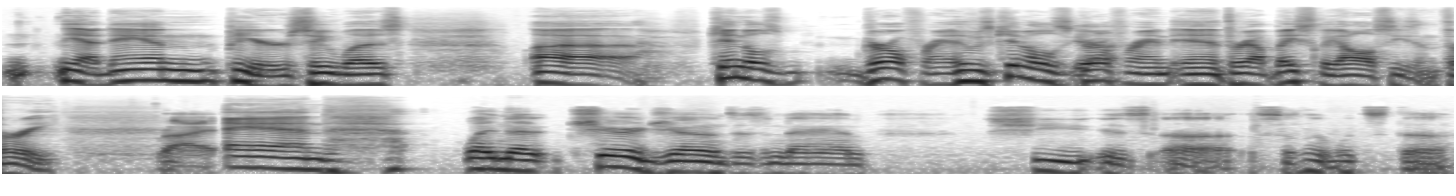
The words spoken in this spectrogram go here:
Dan. Yeah, Dan Pierce, who was uh, Kendall's girlfriend, who was Kendall's Yeah. girlfriend in throughout basically all of season three. Right. And Wait, no, Cherry Jones is Nan. She is uh so what's the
